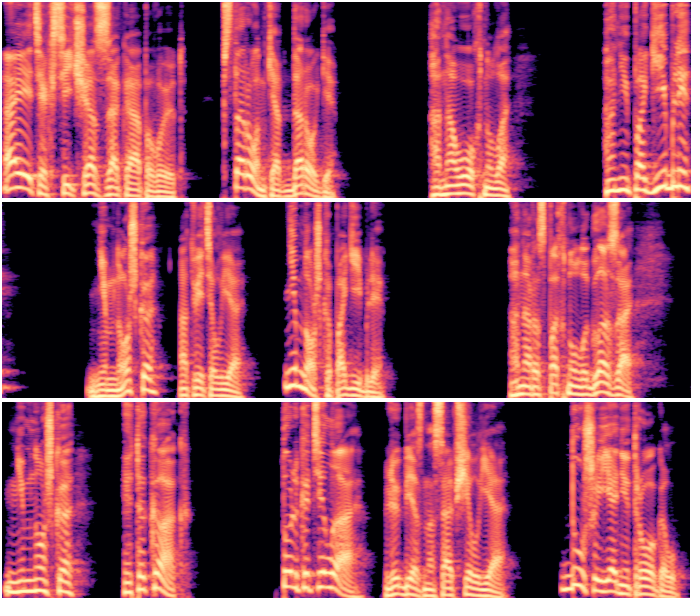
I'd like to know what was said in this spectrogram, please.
А этих сейчас закапывают. В сторонке от дороги». Она охнула. «Они погибли?» «Немножко», — ответил я. «Немножко погибли». Она распахнула глаза. «Немножко... Это как?» «Только тела», — любезно сообщил я. «Души я не трогал.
